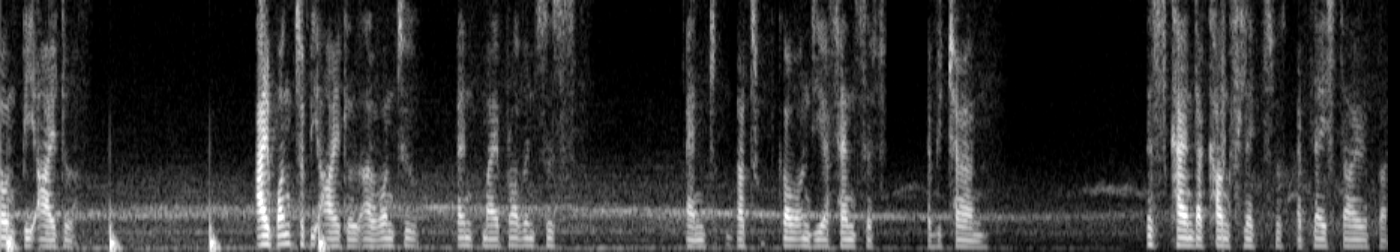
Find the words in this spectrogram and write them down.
Don't be idle. I want to be idle, I want to defend my provinces and not go on the offensive every turn. This kinda conflicts with my playstyle, but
